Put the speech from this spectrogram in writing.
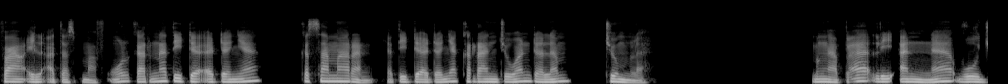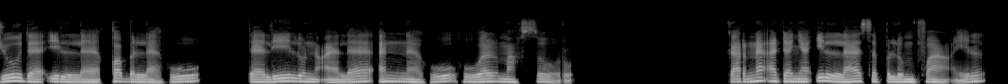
fa'il atas maf'ul karena tidak adanya kesamaran, ya tidak adanya kerancuan dalam jumlah. Mengapa? Li'anna wujuda illa qablahu dalilun ala annahu huwal mahsuru. Karena adanya illa sebelum fa'il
